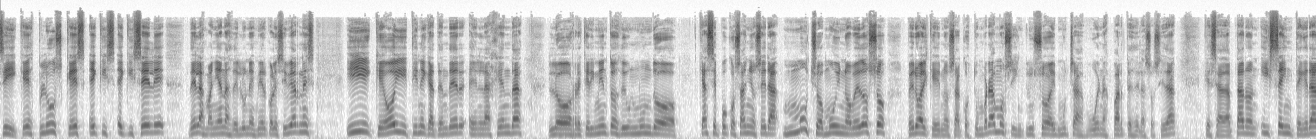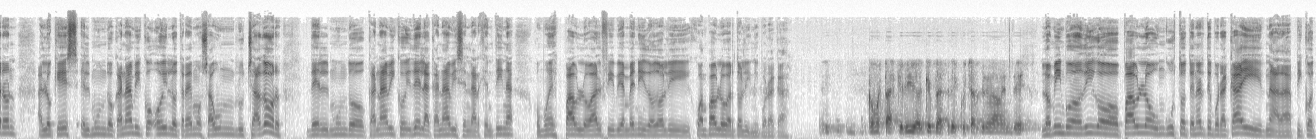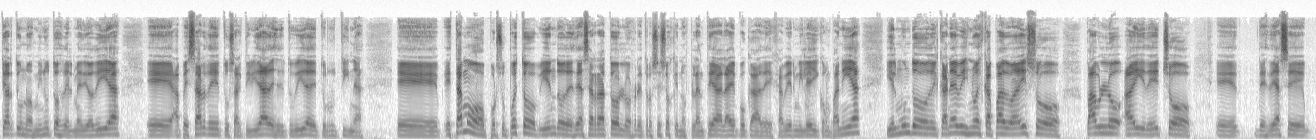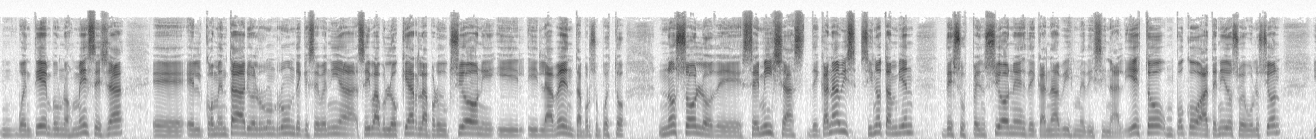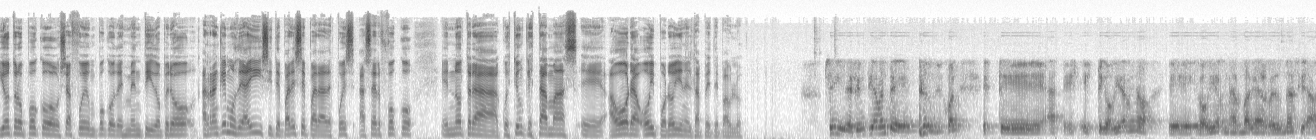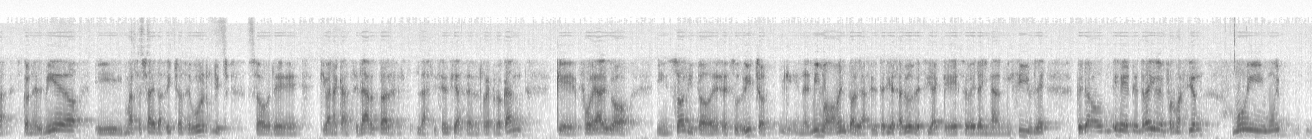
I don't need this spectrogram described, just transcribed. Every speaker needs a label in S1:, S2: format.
S1: sí, que es Plus, que es XXL de las mañanas de lunes, miércoles y viernes y que hoy tiene que atender en la agenda los requerimientos de un mundo que hace pocos años era mucho, muy novedoso, pero al que nos acostumbramos, incluso hay muchas buenas partes de la sociedad que se adaptaron y se integraron a lo que es el mundo canábico. Hoy lo traemos a un luchador del mundo canábico y de la cannabis en la Argentina, como es Pablo Alfi. Bienvenido, Dolly. Juan Pablo Bertolini por acá.
S2: ¿Cómo estás, querido? Qué placer escucharte nuevamente.
S1: Lo mismo digo, Pablo, un gusto tenerte por acá y nada, picotearte unos minutos del mediodía, eh, a pesar de tus actividades, de tu vida, de tu rutina. Eh, estamos, por supuesto, viendo desde hace rato los retrocesos que nos plantea la época de Javier Milei y compañía, y el mundo del cannabis no ha escapado a eso, Pablo. Hay, de hecho, eh, desde hace un buen tiempo, unos meses ya, eh, el comentario, el run run de que se venía, se iba a bloquear la producción y, la venta, por supuesto, no solo de semillas de cannabis, sino también de suspensiones de cannabis medicinal. Y esto un poco ha tenido su evolución y otro poco ya fue un poco desmentido. Pero arranquemos de ahí, si te parece, para después hacer foco en otra cuestión que está más eh, ahora, hoy por hoy, en el tapete, Pablo.
S2: Sí, definitivamente, Juan, este, este gobierno eh, gobierna, valga la redundancia, con el miedo y más allá de los dichos de Bullrich sobre que iban a cancelar todas las, licencias del Reprocan, que fue algo insólito desde sus dichos, en el mismo momento la Secretaría de Salud decía que eso era inadmisible, pero eh, te traigo información muy, muy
